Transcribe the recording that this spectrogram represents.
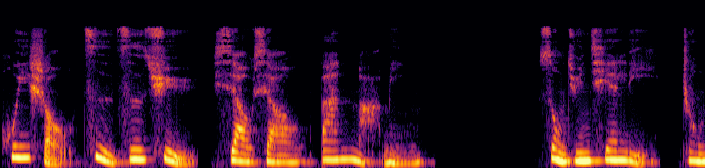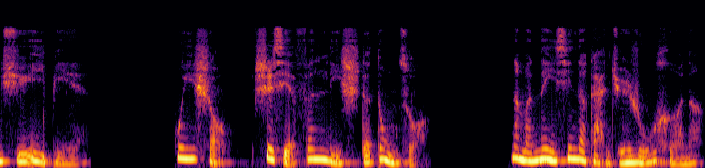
挥手自兹去，萧萧斑马鸣。送君千里，终须一别。挥手是写分离时的动作，那么内心的感觉如何呢？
